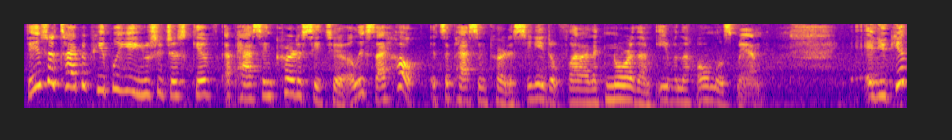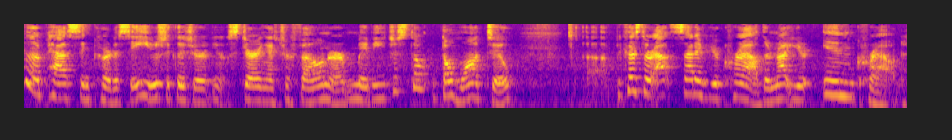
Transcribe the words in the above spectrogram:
These are the type of people you usually just give a passing courtesy to. At least I hope it's a passing courtesy. You don't flat out ignore them, even the homeless man and you give them a passing courtesy, usually because you're you know staring at your phone, or maybe you just don't don't want to, uh, because they're outside of your crowd. They're not your in crowd.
